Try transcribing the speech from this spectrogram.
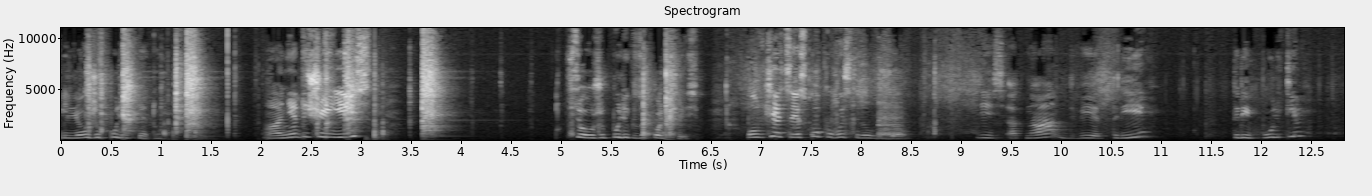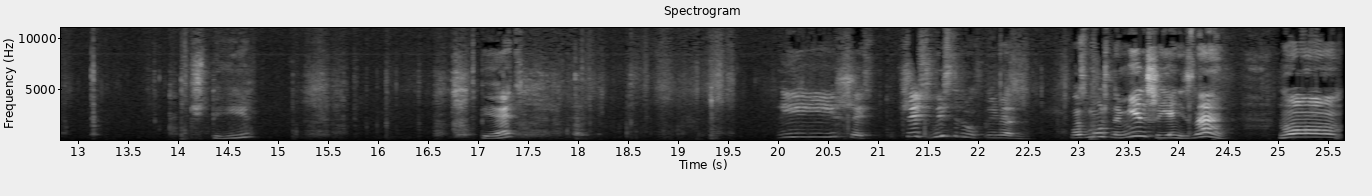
Или уже пулек нету? А нет, еще есть. Все, уже пулик закончились. Получается, я сколько выстрелов сделал? Здесь одна, две, три. Три пульки. Четыре. Пять. И шесть. Шесть выстрелов примерно. Возможно, меньше, я не знаю. Но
